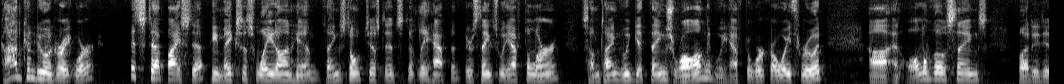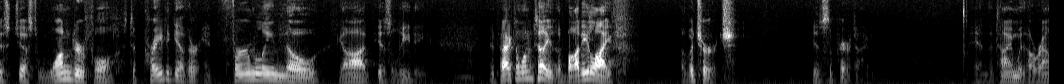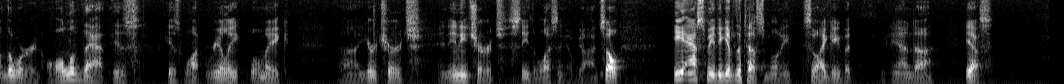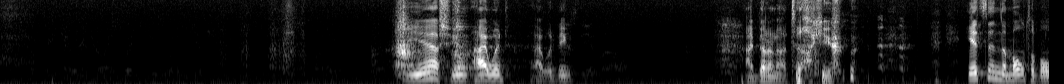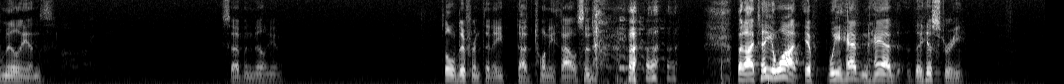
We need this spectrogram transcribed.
God can do a great work. It's step by step. He makes us wait on Him. Things don't just instantly happen. There's things we have to learn. Sometimes we get things wrong and we have to work our way through it. Uh, and all of those things. But it is just wonderful to pray together and firmly know God is leading. In fact, I want to tell you the body life of a church is the prayer time. And the time around the Word, all of that is, is what really will make uh, your church and any church see the blessing of God. So he asked me to give the testimony, so I gave it. And uh, yes. Yes, you, I would. That would be. I better not tell you. it's in the multiple millions. Seven million. It's a little different than uh, 20,000. but I tell you what, if we hadn't had the history,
